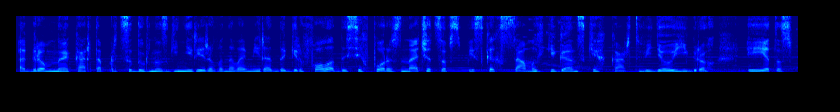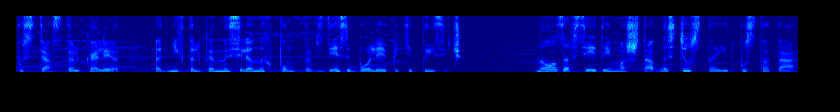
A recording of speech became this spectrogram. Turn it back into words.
Огромная карта процедурно сгенерированного мира Дагерфола до сих пор значится в списках самых гигантских карт в видеоиграх, и это спустя столько лет. Одних только населенных пунктов здесь более пяти тысяч. Но за всей этой масштабностью стоит пустота.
